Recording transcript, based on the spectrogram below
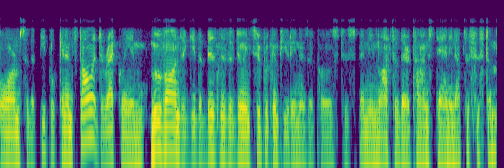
form so that people can install it directly and move on to the business of doing supercomputing as opposed to spending lots of their time standing up the system.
